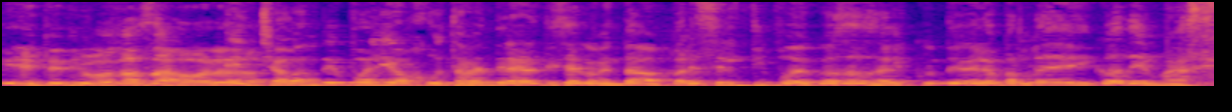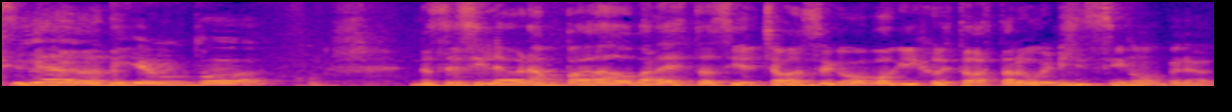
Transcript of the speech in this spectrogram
este tipo de cosas, boludo. El chabón de Polygon, justamente en la noticia comentaba, parece el tipo de cosas al que un developer le dedicó demasiado tiempo. No sé si le habrán pagado para esto, si el chabón se comó porque dijo esto va a estar buenísimo, pero.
